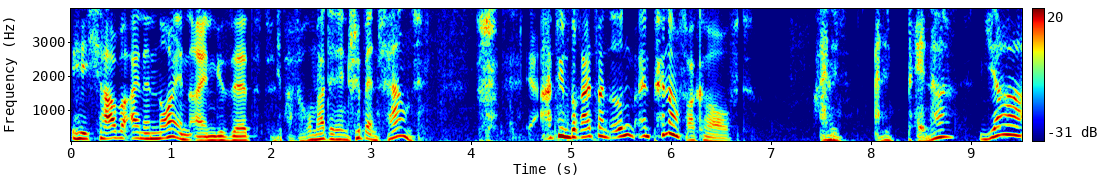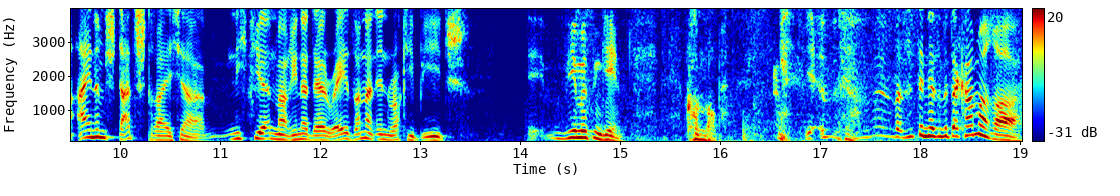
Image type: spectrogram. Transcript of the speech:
Ich habe einen neuen eingesetzt. Aber warum hat er den Chip entfernt? Er hat ihn bereits an irgendeinen Penner verkauft. Einen, einen Penner? Ja, einem Stadtstreicher. Nicht hier in Marina del Rey, sondern in Rocky Beach. Wir müssen gehen. Komm, Bob. Ja, was ist denn jetzt mit der Kamera?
